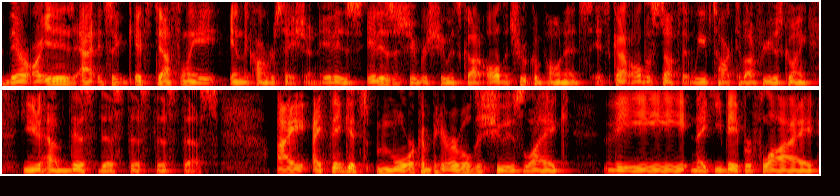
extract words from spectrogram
there are it is at it's a it's definitely in the conversation it is it is a super shoe it's got all the true components it's got all the stuff that we've talked about for years going you need to have this this this this this i i think it's more comparable to shoes like the Nike Vaporfly,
